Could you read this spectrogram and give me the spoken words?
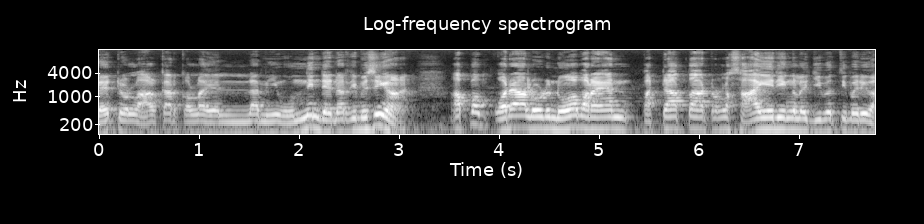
ഡേറ്റ് ഉള്ള ആൾക്കാർക്കുള്ള എല്ലാം ഈ ഒന്നിന്റെ എനർജി മിസ്സിങ് ആണ്. അപ്പം ഒരാളോട് നോ പറയാൻ പറ്റാത്തായിട്ടുള്ള സാഹചര്യങ്ങൾ ജീവിതത്തിൽ വരിക.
